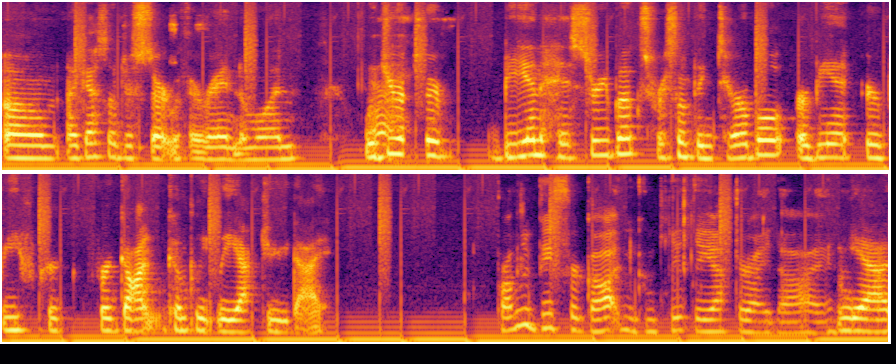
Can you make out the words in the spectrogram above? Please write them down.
um, I guess I'll just start with a random one. Would you Alright. rather be in history books for something terrible, or be or be for, forgotten completely after you die? Probably be forgotten completely after I die. Yeah,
